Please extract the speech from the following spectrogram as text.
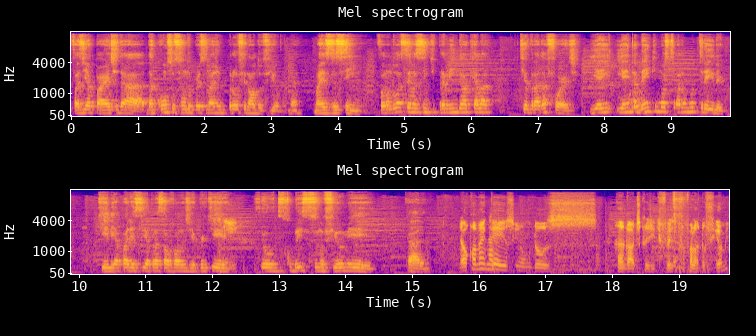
fazia parte da, da construção do personagem pro final do filme, né? Mas assim, foram duas cenas assim que para mim deu aquela quebrada forte. E, aí, e ainda bem que mostraram no trailer que ele aparecia para salvar o dia, porque se eu descobrisse isso no filme, cara. Eu comentei isso em um dos hangouts que a gente fez para falar do filme,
